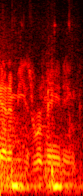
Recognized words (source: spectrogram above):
enemies remaining.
